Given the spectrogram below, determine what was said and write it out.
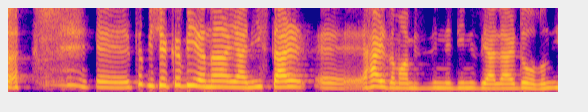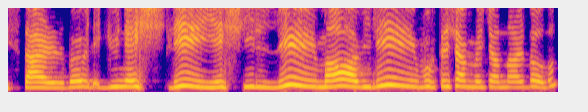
e, tabii şaka bir yana yani ister e, her zaman bizi dinlediğiniz yerlerde olun, ister böyle güneşli, yeşilli, mavili, muhteşem mekanlarda olun.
